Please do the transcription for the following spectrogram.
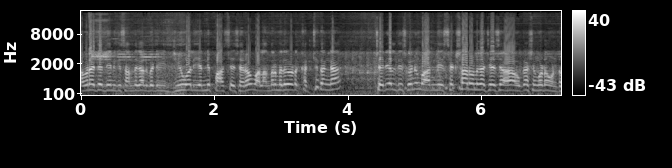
ఎవరైతే దీనికి సంతకాలు పెట్టి ఈ జీవోలు ఇవన్నీ పాస్ చేశారో వాళ్ళందరి మీద కూడా ఖచ్చితంగా చర్యలు తీసుకొని వారిని శిక్షార్హులుగా చేసే అవకాశం కూడా ఉంటుంది.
